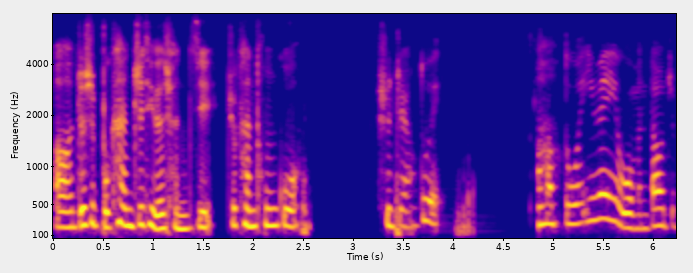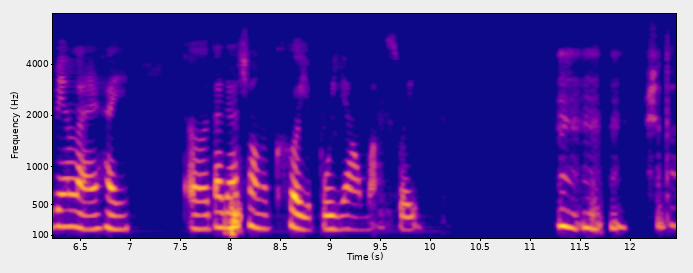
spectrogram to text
哦，就是不看具体的成绩，就看通过，是这样对，差不啊？多，因为我们到这边来还呃大家上的课也不一样嘛，所以嗯嗯嗯，是的。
